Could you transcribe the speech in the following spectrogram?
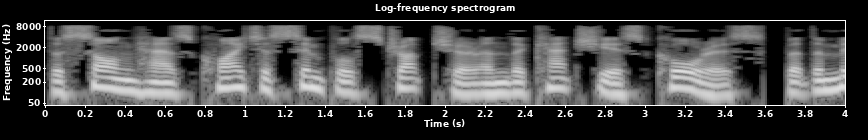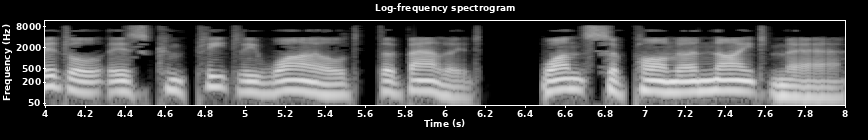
the song has quite a simple structure and the catchiest chorus, but the middle is completely wild. The ballad, Once Upon a Nightmare,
